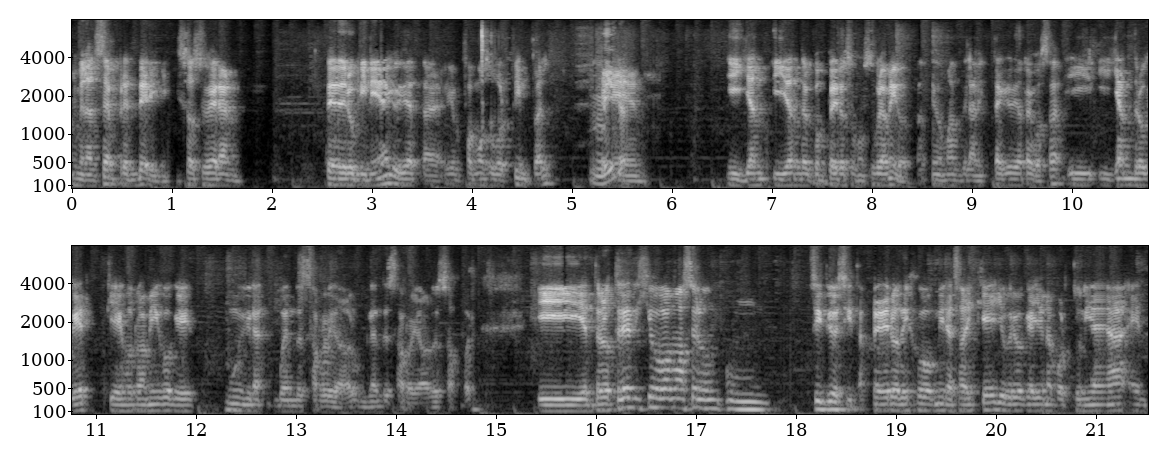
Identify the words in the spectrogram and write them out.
Y me lancé a emprender, y mis socios eran Pedro Pineda, que hoy día está bien famoso por Fintual. Eh, y Jan, y con Pedro somos súper amigos, haciendo más de la amistad que de otra cosa. Y, y Jan Droguet, que es otro amigo que es muy buen desarrollador, un gran desarrollador de software. Y entre los tres dijimos, vamos a hacer un, un sitio de citas. Pedro dijo, mira, ¿sabes qué? Yo creo que hay una oportunidad en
